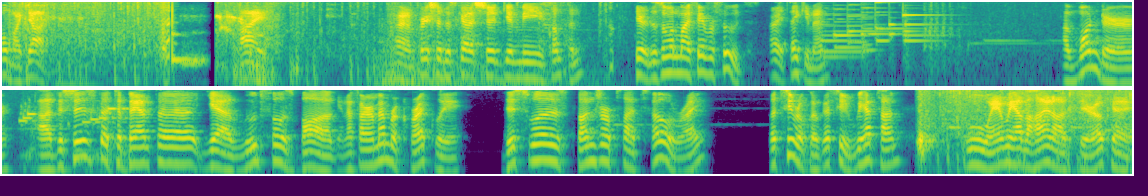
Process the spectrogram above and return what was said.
Oh my god. Nice. Alright, I'm pretty sure this guy should give me something. Here, this is one of my favorite foods. Alright, thank you, man. I wonder... Uh, this is the Tabantha... Yeah, Ludfil's Bog. And if I remember correctly, this was Thundra Plateau, right? Let's see real quick. Let's see. We have time. Ooh, and we have a Hinox here. Okay.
